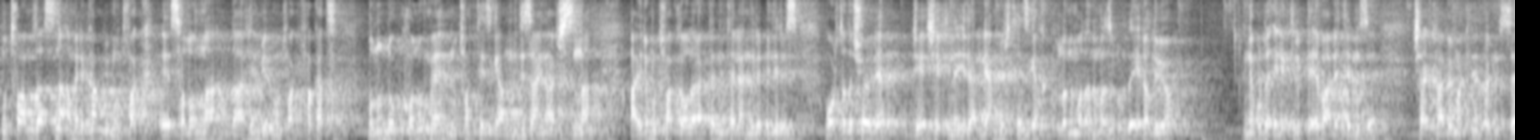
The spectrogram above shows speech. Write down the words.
Mutfağımız aslında Amerikan bir mutfak, e, salonla dahil bir mutfak fakat bulunduğu konum ve mutfak tezgahının dizaynı açısından ayrı mutfaklı olarak da nitelendirebiliriz. Ortada şöyle C şeklinde ilerleyen bir tezgah kullanım alanımız burada yer alıyor. Yine burada elektrikli ev aletlerinizi, çay kahve makinelerinizi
